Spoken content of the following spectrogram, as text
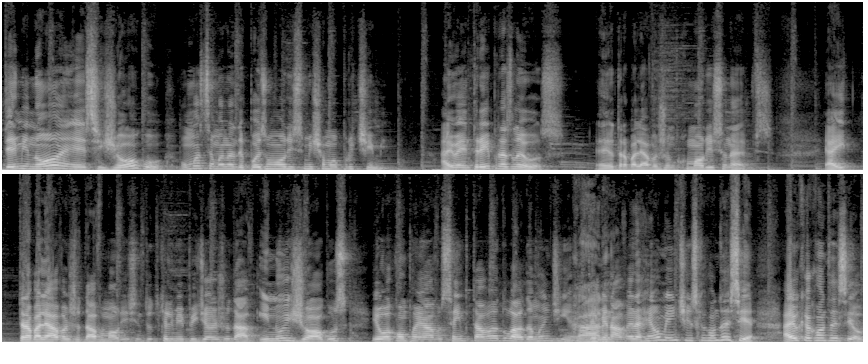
Terminou esse jogo, uma semana depois o Maurício me chamou pro time. Aí eu entrei pras Leões. Aí eu trabalhava junto com o Maurício Neves. Aí trabalhava, ajudava o Maurício em tudo que ele me pedia, eu ajudava. E nos jogos eu acompanhava, sempre tava do lado da Mandinha. Cara. Terminava, era realmente isso que acontecia. Aí o que aconteceu?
